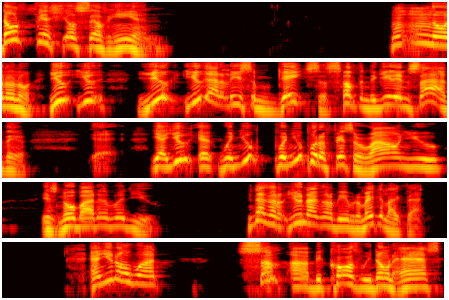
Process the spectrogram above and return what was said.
Don't fence yourself in. Mm-mm, no, no, no. You, you, you, you got to leave some gates or something to get inside there. Yeah, yeah. You eh, when you when you put a fence around you, it's nobody but you. You're not gonna you're not gonna be able to make it like that. And you know what? Some uh, because we don't ask,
